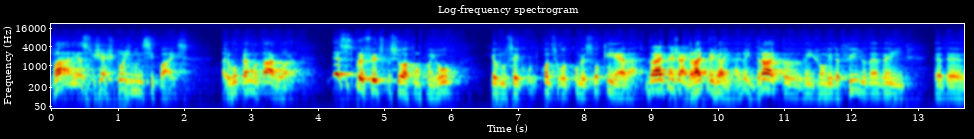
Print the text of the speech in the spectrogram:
várias gestões municipais. Aí eu vou perguntar agora, desses prefeitos que o senhor acompanhou, que eu não sei quando o senhor começou, quem era? Draito Nejaim. Draito Nejaim. Aí vem Draito, vem João Lira Filho, né? vem é, é,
